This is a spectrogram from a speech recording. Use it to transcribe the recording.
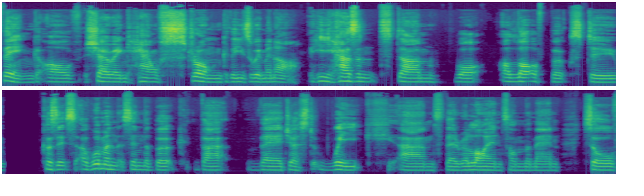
thing of showing how strong these women are. He hasn't done what a lot of books do, because it's a woman that's in the book that they're just weak and they're reliant on the men. So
